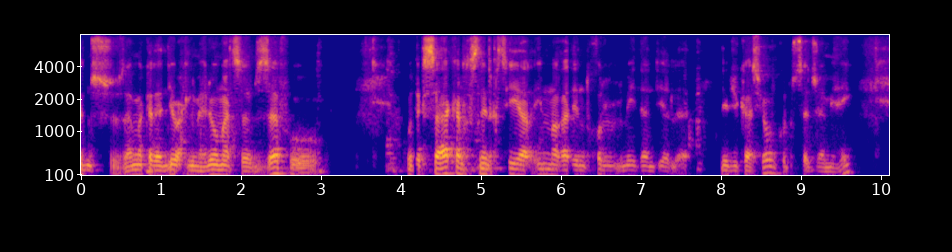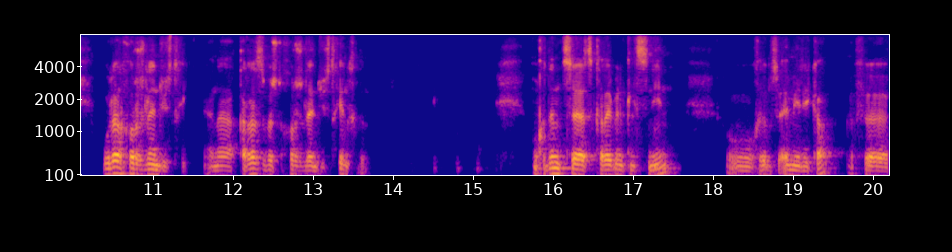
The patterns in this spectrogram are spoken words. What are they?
كنت زعما كان عندي واحد المعلومات بزاف و وداك الساعة كان خصني الاختيار إما غادي ندخل الميدان ديال l'éducation نكون أستاذ جامعي ولا نخرج l'industrie. أنا قررت باش نخرج l'industrie نخدم. وخدمت تقريبا ثلاث سنين وخدمت في أمريكا في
